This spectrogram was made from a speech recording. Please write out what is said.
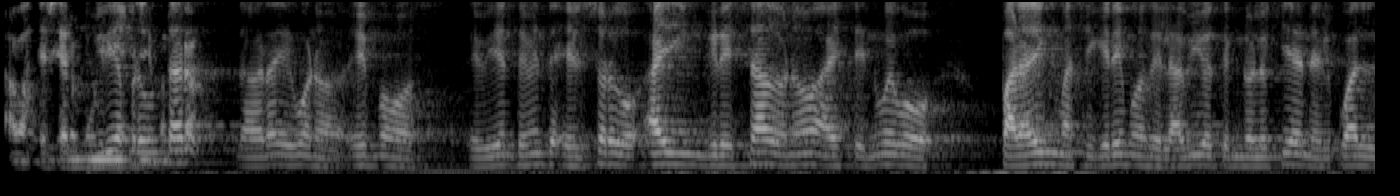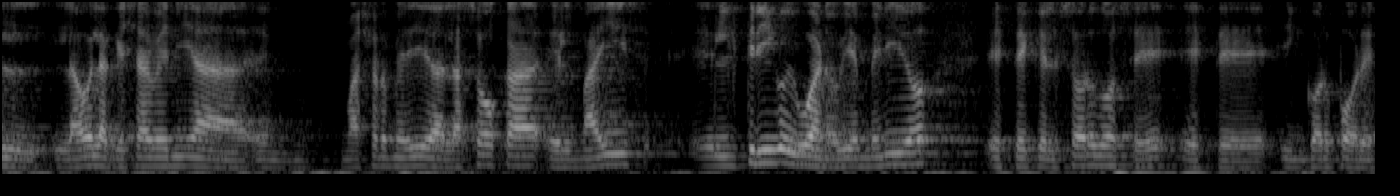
abastecer muy Quería preguntar, la verdad es bueno, hemos evidentemente el sorgo ha ingresado ¿no? a este nuevo paradigma, si queremos, de la biotecnología, en el cual la ola que ya venía en mayor medida la soja, el maíz, el trigo, y bueno, bienvenido este, que el sorgo se este, incorpore.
